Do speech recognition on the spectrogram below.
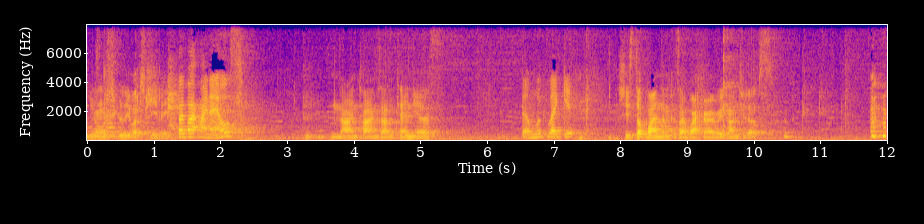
You don't watch, really watch TV. If I bite my nails, Nine times out of ten, yes. don't look like it. She stopped buying them because I whack her every time she does.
